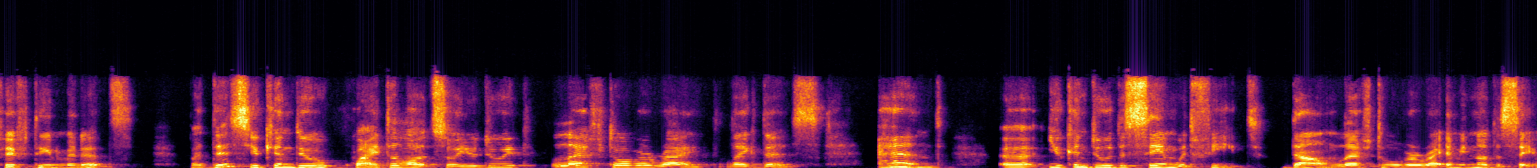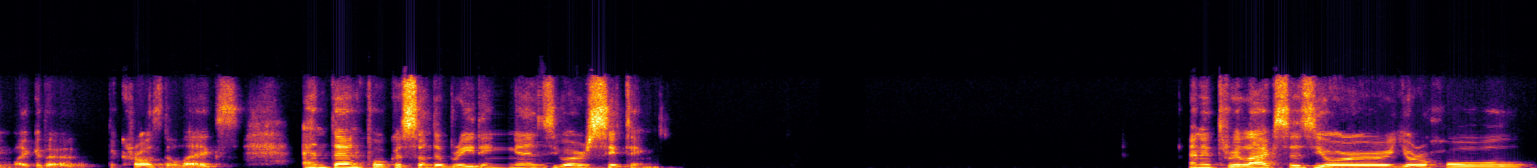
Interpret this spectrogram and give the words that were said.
15 minutes, but this you can do quite a lot. So you do it left over right, like this, and uh, you can do the same with feet down, left over right. I mean, not the same, like the, across the legs, and then focus on the breathing as you are sitting. And it relaxes your your whole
